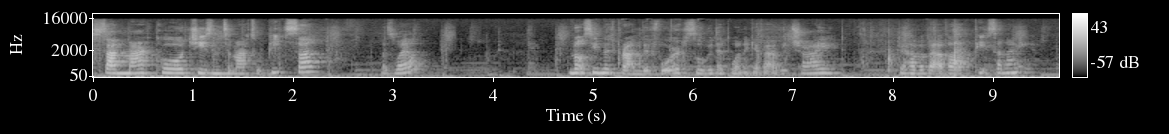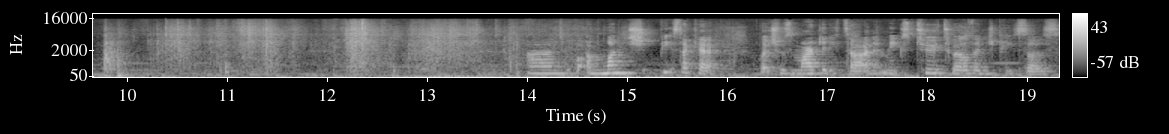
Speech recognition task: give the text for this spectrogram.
San Marco cheese and tomato pizza as well. Not seen this brand before, so we did want to give it a wee try. We have a bit of a pizza night. And we've got a Munch pizza kit, which was margherita, and it makes two 12 inch pizzas.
